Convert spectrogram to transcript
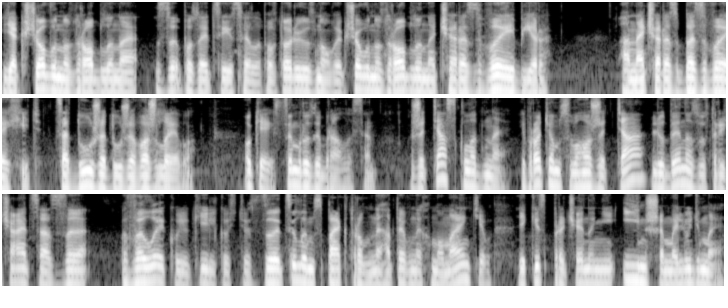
якщо воно зроблене з позиції сили. Повторюю знову, якщо воно зроблене через вибір, а не через безвихідь, це дуже дуже важливо. Окей, з цим розібралися. Життя складне, і протягом свого життя людина зустрічається з великою кількістю, з цілим спектром негативних моментів, які спричинені іншими людьми.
